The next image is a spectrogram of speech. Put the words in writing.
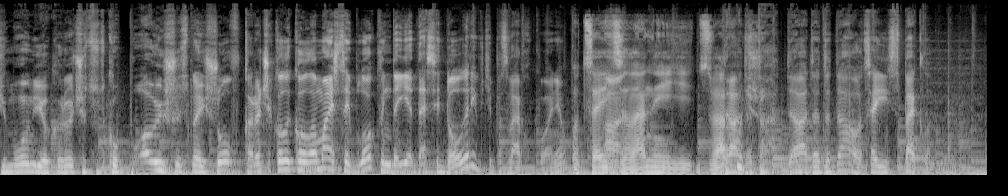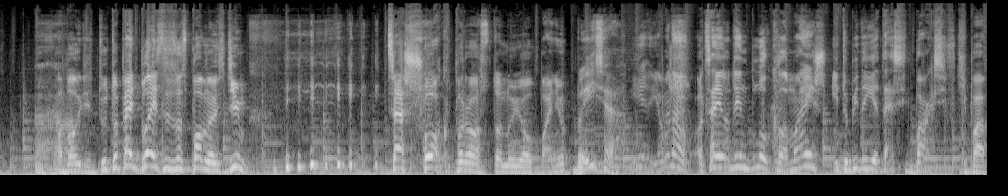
Дімон, я коротше тут копав і щось знайшов. Коротше, коли коли ламаєш цей блок, він дає 10 доларів, типа зверху, поняв? Оцей А. зелений Да, зверху. да, чи да, да, да, да, да, оцей з пекла. Ага. Обалдіть, тут опять блейзи заспавнились, дім. Це шок просто, ну його баню. Бийся. Ні, я мене, оцей один блок ламаєш і тобі дає 10 баксів. Типа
